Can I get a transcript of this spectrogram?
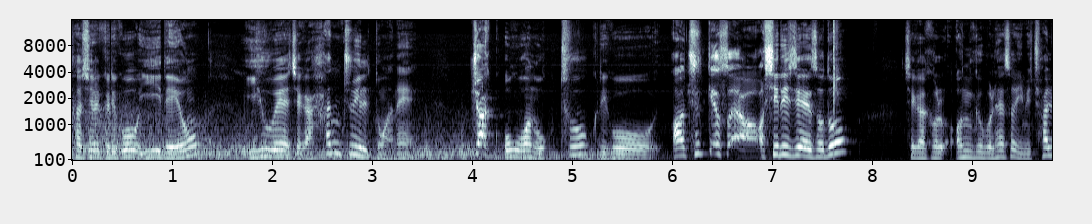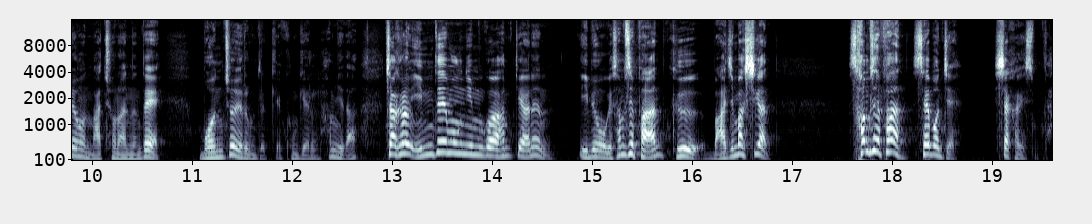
사실 그리고 이 내용 이후에 제가 한 주일 동안에 쫙 오건 옥투 그리고 아 죽겠어요 시리즈에서도 제가 그걸 언급을 해서 이미 촬영은 마쳐놨는데 먼저 여러분들께 공개를 합니다. 자 그럼 임대묵님과 함께하는 이병옥의 3세판 그 마지막 시간 3세판 세 번째 시작하겠습니다.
